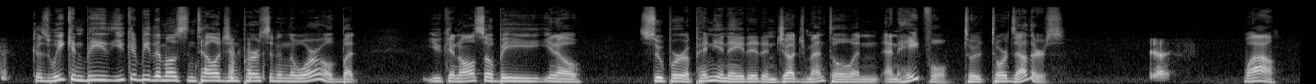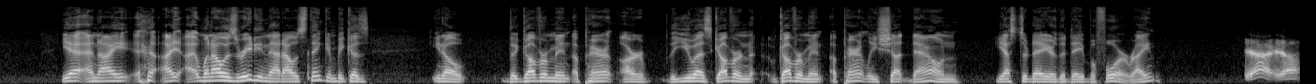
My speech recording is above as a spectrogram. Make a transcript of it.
Because we can be, you could be the most intelligent person in the world, but you can also be, you know, super opinionated and judgmental and, and hateful to, towards others. Yes. Wow. Yeah, and I, I, I, when I was reading that, I was thinking because, you know, the government apparent, or the U.S. govern government apparently shut down yesterday or the day before, right? Yeah, yeah,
